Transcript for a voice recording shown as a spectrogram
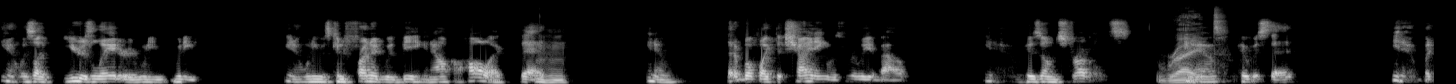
you know it was like years later when he when he you know when he was confronted with being an alcoholic that hmm you know that a book like the shining was really about you know his own struggles Right. you know? it was that you know but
